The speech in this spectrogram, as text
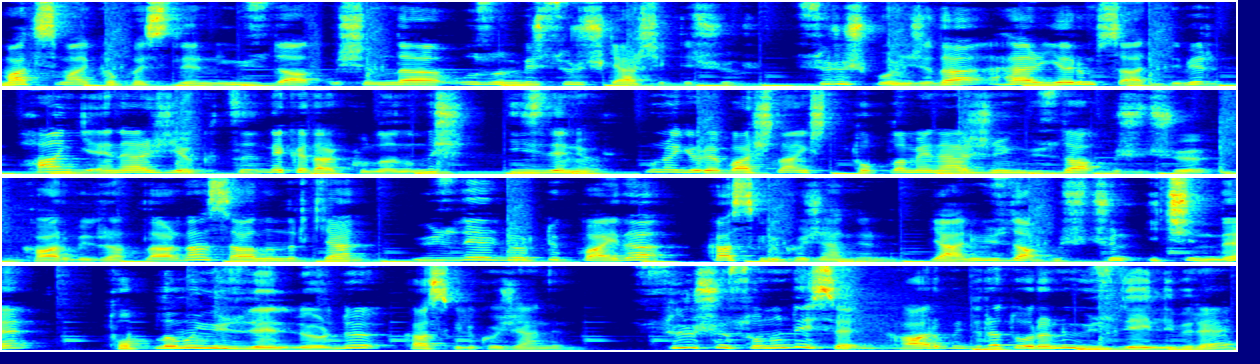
maksimal kapasitelerinin %60'ında uzun bir sürüş gerçekleşiyor. Sürüş boyunca da her yarım saatte bir hangi enerji yakıtı ne kadar kullanılmış izleniyor. Buna göre başlangıçta toplam enerjinin %63'ü karbonhidratlardan sağlanırken %54'lük payda kas glikojenlerinin. Yani %63'ün içinde toplamın %54'ü kas glikojenlerinin. Sürüşün sonunda ise karbonhidrat oranı %51'e,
